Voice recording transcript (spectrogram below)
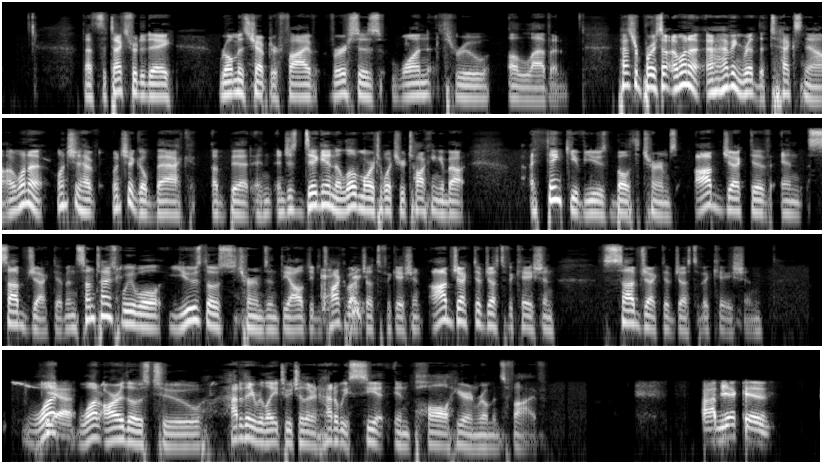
That's the text for today, Romans chapter 5, verses 1 through 11. Pastor Preuss, I want to, uh, having read the text now, I want to want you to have want you to go back a bit and, and just dig in a little more to what you're talking about. I think you've used both terms, objective and subjective, and sometimes we will use those terms in theology to talk about justification. Objective justification, subjective justification. What yeah. what are those two? How do they relate to each other, and how do we see it in Paul here in Romans five? Objective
